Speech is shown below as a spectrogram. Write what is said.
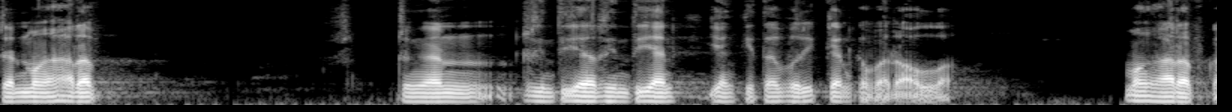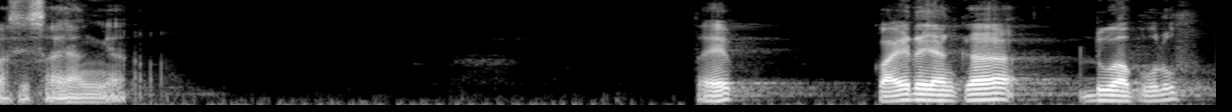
Dan mengharap dengan rintian-rintian yang kita berikan kepada Allah. Mengharap kasih sayangnya. Taib. Kaidah yang ke 20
